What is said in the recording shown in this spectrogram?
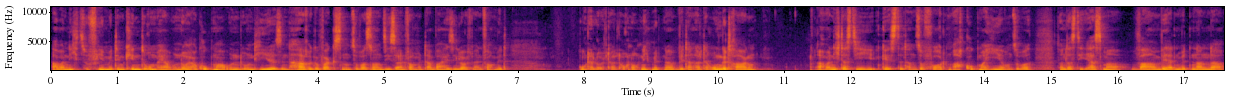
aber nicht so viel mit dem Kind rumher und oh ja, guck mal und, und hier sind Haare gewachsen und sowas, sondern sie ist einfach mit dabei, sie läuft einfach mit Oder läuft halt auch noch nicht mit, ne? wird dann halt herumgetragen. Aber nicht, dass die Gäste dann sofort, ach, guck mal hier und sowas, sondern dass die erstmal warm werden miteinander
